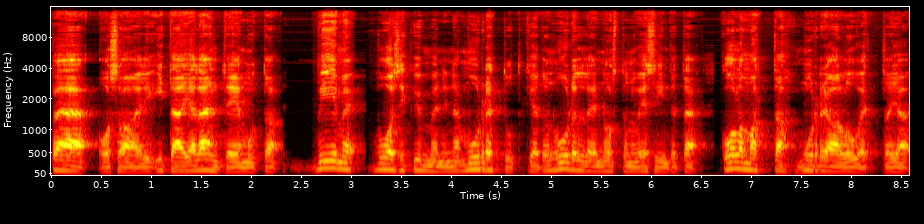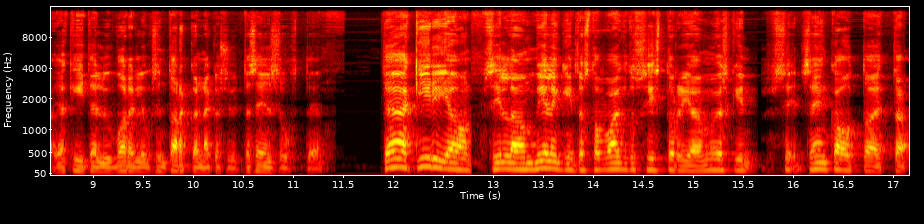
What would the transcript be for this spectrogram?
pääosaan, eli itä- ja länteen, mutta viime vuosikymmeninä murretutkijat on uudelleen nostanut esiin tätä kolmatta murrealuetta ja, ja kiitellyt Vareliuksen tarkkanäköisyyttä sen suhteen. Tämä kirja on, sillä on mielenkiintoista vaikutushistoriaa myöskin sen kautta, että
